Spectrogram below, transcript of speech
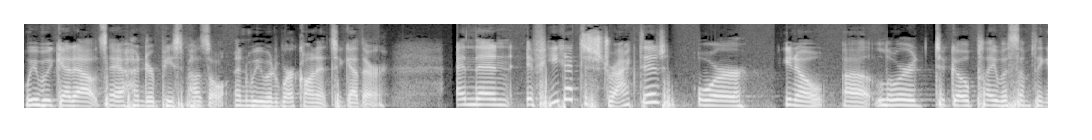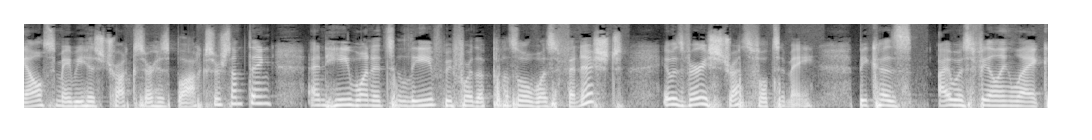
we would get out, say, a hundred piece puzzle and we would work on it together. And then if he got distracted or, you know, uh, lured to go play with something else, maybe his trucks or his blocks or something, and he wanted to leave before the puzzle was finished, it was very stressful to me because I was feeling like,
